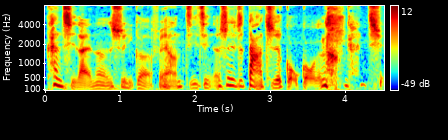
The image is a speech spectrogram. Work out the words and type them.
看起来呢是一个非常激进的，是一只大只狗狗的那种感觉。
